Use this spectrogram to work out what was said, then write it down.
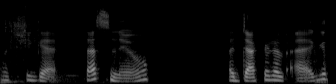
What'd she get? That's new. A decorative egg.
